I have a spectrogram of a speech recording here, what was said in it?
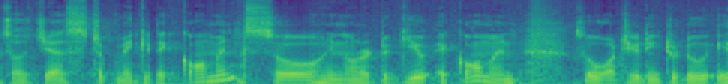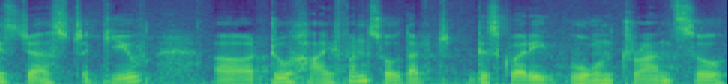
So just make it a comment. So in order to give a comment so what you need to do is just give uh, two hyphen so that this query won't run. So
